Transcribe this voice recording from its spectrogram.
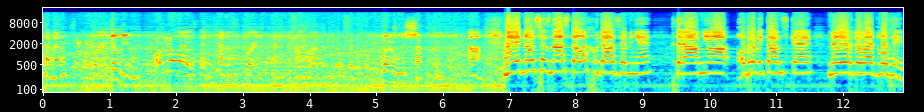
Seven? billion where we suddenly A najednou se z nás stala chudá země, která měla obrovitánské miliardové dluhy.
